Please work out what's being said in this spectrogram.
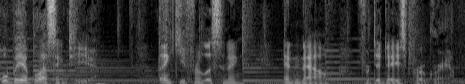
will be a blessing to you. Thank you for listening, and now for today's program.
